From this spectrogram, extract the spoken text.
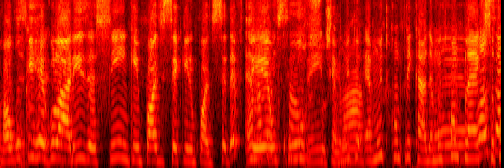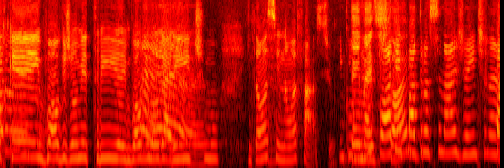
Algo que regularize assim, quem pode ser, quem não pode ser. Deve É ter um profissão, curso, Gente, sei é lá. muito, é muito complicado, é muito complexo, nossa, porque amiga. envolve geometria, envolve É. logaritmo. Então, assim, não é fácil. Inclusive, mais podem história? patrocinar a gente, né?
